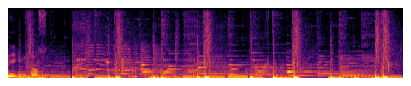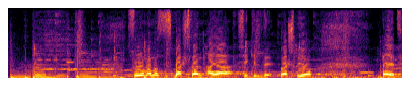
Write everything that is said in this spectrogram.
Bilginiz olsun. Soğumamız baştan ayağa şekilde başlıyor. Evet,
